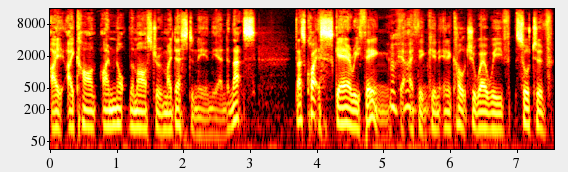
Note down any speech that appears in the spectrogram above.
I, I can't, I'm not the master of my destiny in the end. And that's, that's quite a scary thing, mm-hmm. I think, in, in a culture where we've sort of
